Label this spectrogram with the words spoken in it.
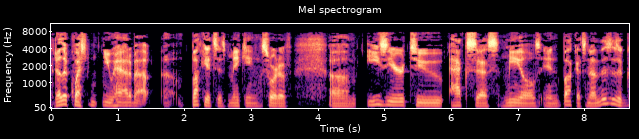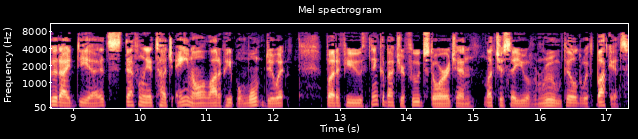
another question you had about um, buckets is making sort of um, easier to access meals in buckets. Now, this is a good idea. It's definitely a touch anal. A lot of people won't do it. But if you think about your food storage and let's just say you have a room filled with buckets,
